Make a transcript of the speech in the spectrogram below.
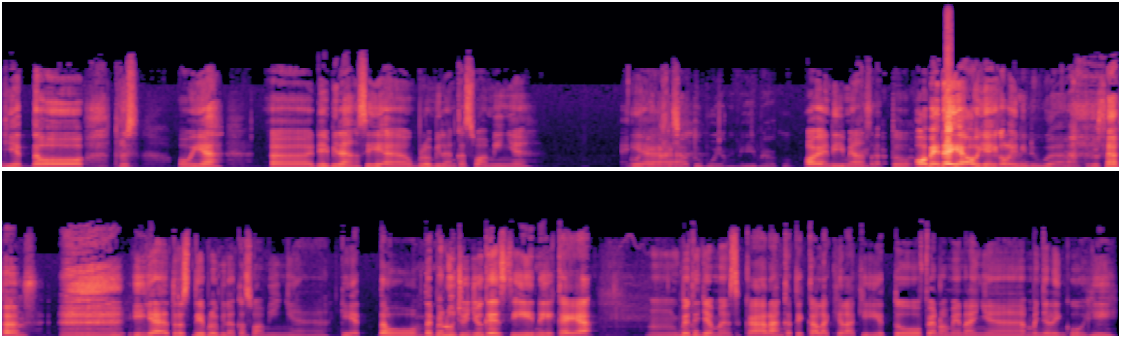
gitu. Terus, oh ya, eh, dia bilang sih eh, belum bilang ke suaminya. Oh, ini ya. anaknya satu bu yang di emailku. Oh, yang di email Beda. satu. Ah. Oh, beda ya. Oh iya, kalau ini dua. Nah, terus terus terus. iya, terus dia belum bilang ke suaminya gitu. Tapi lucu Hmm. juga sih, ini kayak hmm, berarti zaman sekarang ketika laki-laki itu fenomenanya menyelingkuhi,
